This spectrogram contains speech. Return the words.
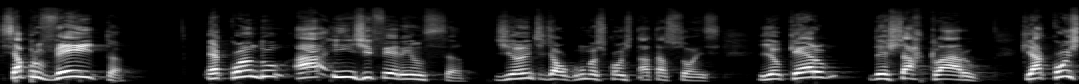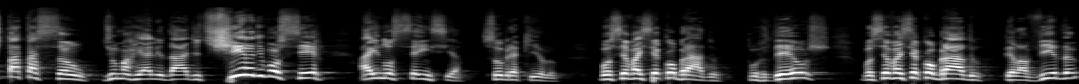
se aproveita, é quando há indiferença diante de algumas constatações. E eu quero deixar claro que a constatação de uma realidade tira de você a inocência sobre aquilo. Você vai ser cobrado por Deus, você vai ser cobrado pela vida,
